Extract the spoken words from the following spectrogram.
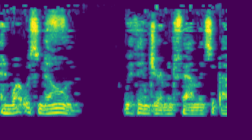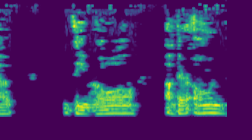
and what was known within German families about the role of their own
